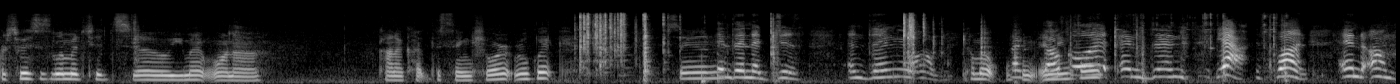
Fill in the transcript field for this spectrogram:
Our space is limited, so you might want to kind of cut this thing short real quick. Soon. And then it just, and then you um Come up with like an ending point. it, and then yeah, it's fun. And um,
